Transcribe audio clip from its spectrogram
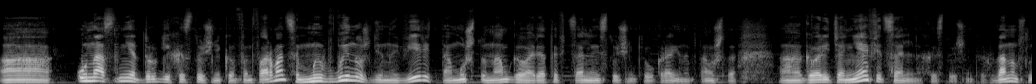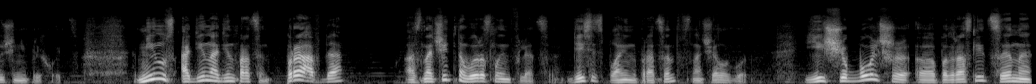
А, у нас нет других источников информации, мы вынуждены верить тому, что нам говорят официальные источники Украины, потому что а, говорить о неофициальных источниках в данном случае не приходится. Минус 1,1%. Правда, а значительно выросла инфляция. 10,5% с начала года. Еще больше э, подросли цены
